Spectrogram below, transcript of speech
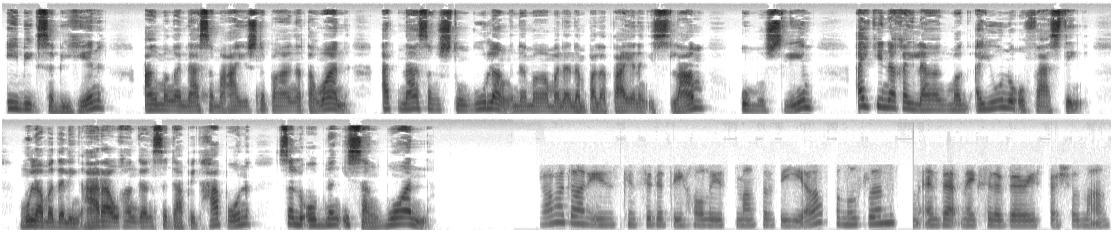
Ibig sabihin, ang mga nasa maayos na pangangatawan at nasa hustong gulang na mga mananampalataya ng Islam o Muslim ay kinakailangang mag-ayuno o fasting mula madaling araw hanggang sa dapit hapon sa loob ng isang buwan. Ramadan is considered the holiest month of the year for Muslims, and that makes it a very special month.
